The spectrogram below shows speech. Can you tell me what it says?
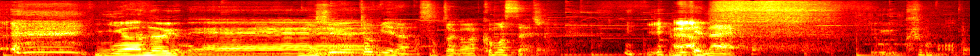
庭の湯ね。二重扉の外側曇ってたでしょ？いや。見てない。曇っ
